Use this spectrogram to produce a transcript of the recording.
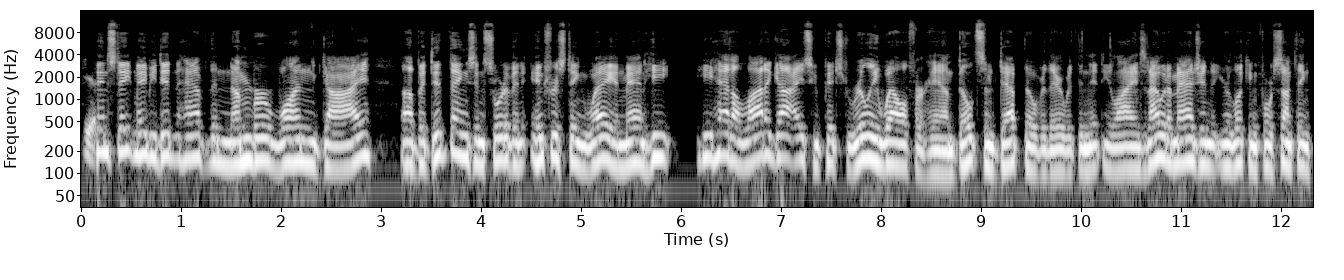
Yes. Penn State maybe didn't have the number one guy, uh, but did things in sort of an interesting way. And man, he he had a lot of guys who pitched really well for him, built some depth over there with the Nittany Lions, and I would imagine that you're looking for something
